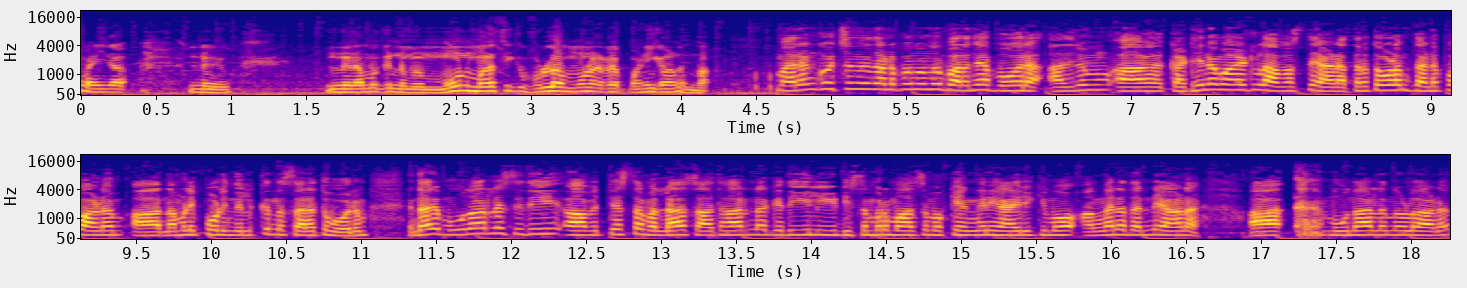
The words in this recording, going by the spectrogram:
பனி தான் இன்னும் இன்னும் நமக்கு நம்ம மூணு மாதத்துக்கு ஃபுல்லாக மூணாரில் பனிக்காலம் தான் മരം കൊച്ചുന്ന തണുപ്പെന്നൊന്നും പറഞ്ഞാൽ പോരാ. അതിലും കഠിനമായിട്ടുള്ള അവസ്ഥയാണ്. അത്രത്തോളം തണുപ്പാണ് നമ്മളിപ്പോൾ നിൽക്കുന്ന സ്ഥലത്ത് പോലും. എന്തായാലും മൂന്നാറിലെ സ്ഥിതി വ്യത്യസ്തമല്ല. സാധാരണഗതിയിൽ ഈ ഡിസംബർ മാസമൊക്കെ എങ്ങനെയായിരിക്കുമോ അങ്ങനെ തന്നെയാണ് മൂന്നാറിൽ എന്നുള്ളതാണ്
